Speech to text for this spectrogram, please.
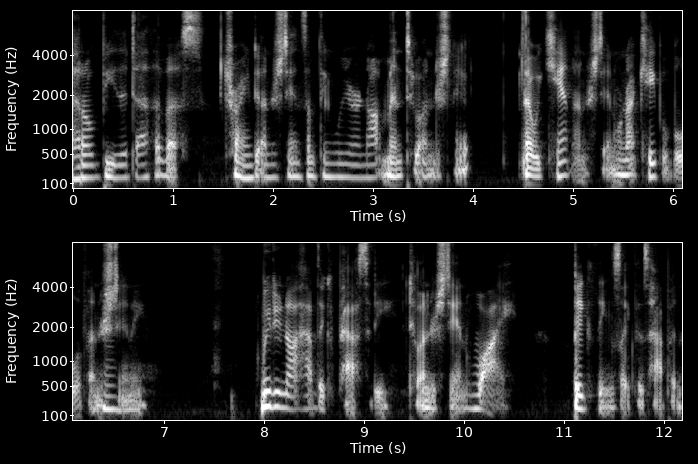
that'll be the death of us trying to understand something we are not meant to understand that we can't understand we're not capable of understanding we do not have the capacity to understand why big things like this happen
